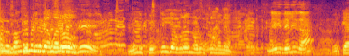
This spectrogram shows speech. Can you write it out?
నువ్వు సంతకం పెట్టింది ఎవరు? నిన్ను పెట్టింది ఎవరు అడుగుతున్నా నేను. నీకు తెలీదా? ఊరికే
